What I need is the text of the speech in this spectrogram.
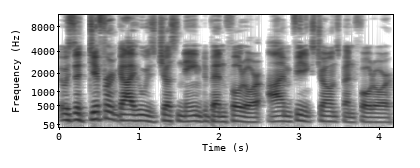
it was a different guy who was just named Ben Fodor. I'm Phoenix Jones, Ben Fodor.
